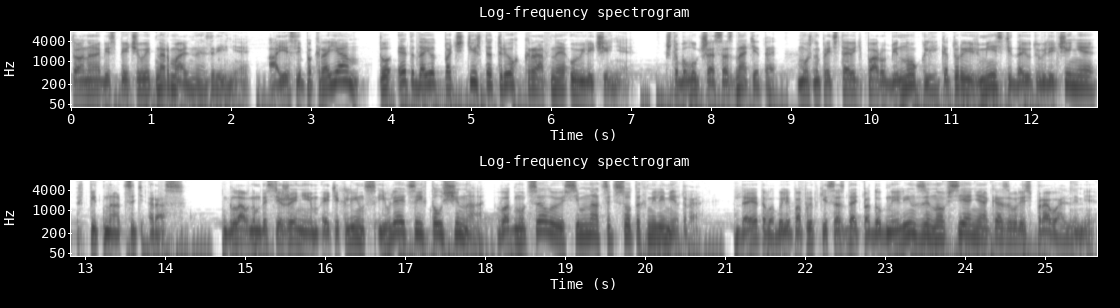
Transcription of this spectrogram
то она обеспечивает нормальное зрение. А если по краям, то это дает почти что трехкратное увеличение. Чтобы лучше осознать это, можно представить пару биноклей, которые вместе дают увеличение в 15 раз. Главным достижением этих линз является их толщина в 1,17 мм. До этого были попытки создать подобные линзы, но все они оказывались провальными.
